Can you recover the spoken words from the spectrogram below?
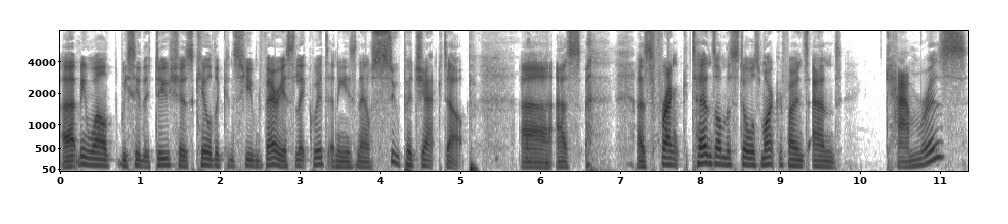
Uh, meanwhile, we see that Douche has killed and consumed various liquid, and he is now super jacked up. Uh, as as Frank turns on the store's microphones and cameras.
